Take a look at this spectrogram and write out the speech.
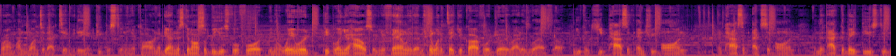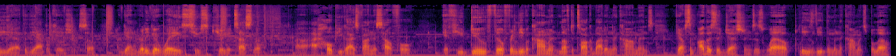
from unwanted activity and people stealing your car. And again, this can also be useful for you know wayward people in your house or in your family that may want to take your car for a joyride as well. So you can keep passive entry on and passive exit on, and then activate these through the uh, through the application. So again, really good ways to secure your Tesla. Uh, I hope you guys find this helpful. If you do, feel free to leave a comment. Love to talk about it in the comments. If you have some other suggestions as well, please leave them in the comments below.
